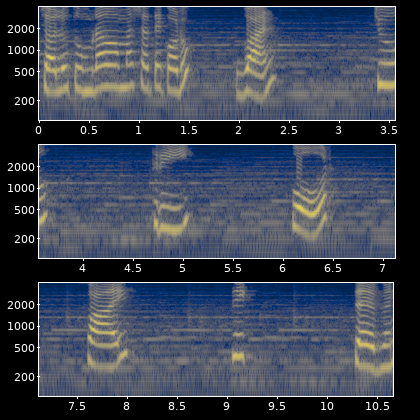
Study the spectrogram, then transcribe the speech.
চলো তোমরাও আমার সাথে করো। One two three four five six seven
